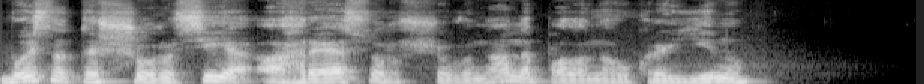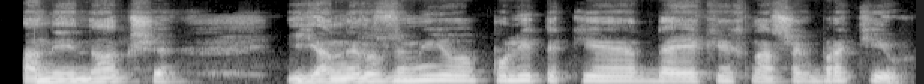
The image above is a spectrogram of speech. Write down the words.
визнати, що Росія агресор, що вона напала на Україну, а не інакше. І я не розумію політики деяких наших братів.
